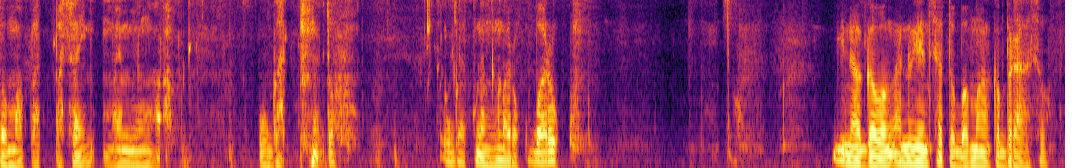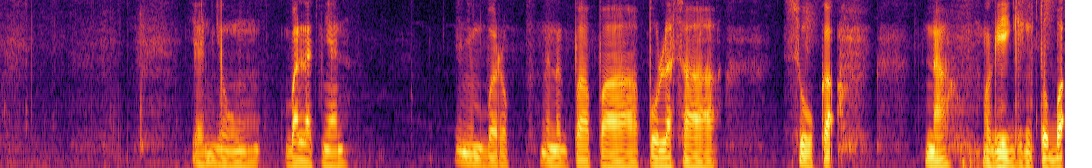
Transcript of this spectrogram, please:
tumapat pa sa may mga ugat na to. Ugat ng marok-barok ginagawang ano yan sa tuba mga kabraso yan yung balat niyan. Yan yung barok na nagpapapula sa suka na magiging tuba.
